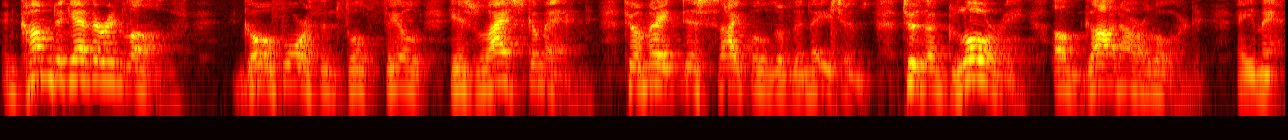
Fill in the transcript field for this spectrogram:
and come together in love. Go forth and fulfill His last command to make disciples of the nations to the glory of God our Lord. Amen.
